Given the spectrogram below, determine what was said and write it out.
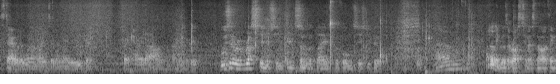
start with a win on Wednesday, then maybe we can try to carry that on and win the group. Was there a rustiness in, in some of the players' performances, do you feel? Um, I don't think it was a rustiness. No, I think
